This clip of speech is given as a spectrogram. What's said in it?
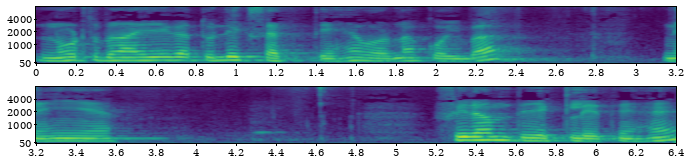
नोट्स बनाइएगा तो लिख सकते हैं, वरना कोई बात नहीं है। फिर हम देख लेते हैं।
